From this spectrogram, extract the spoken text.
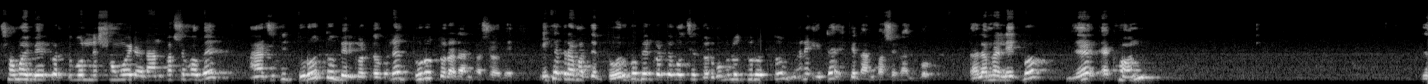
সময় বের করতে বললে সময়টা ডান পাশে হবে। আর যদি দূরত্ব বের করতে বলে দূরত্বটা ডান পাশে হবে। এক্ষেত্রে আমাদের দৈর্ঘ্য বের করতে বলছে, দৈর্ঘ্য হলো দূরত্ব মানে এটা একে ডান পাশে রাখব। তাহলে আমরা লিখব যে এখন যে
